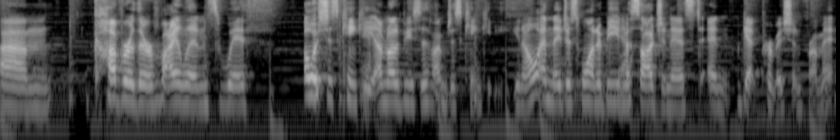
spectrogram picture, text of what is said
um, cover their violence with, oh, it's just kinky. Yeah. I'm not abusive. I'm just kinky, you know? And they just want to be Yeah. misogynist and get permission from it.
